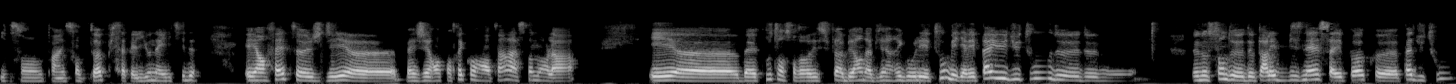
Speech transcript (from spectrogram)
ils sont, enfin ils sont top. Ils s'appellent United. Et en fait, j'ai euh, bah, rencontré Corentin à ce moment-là. Et euh, bah, écoute, on s'entendait super bien, on a bien rigolé et tout, mais il n'y avait pas eu du tout de, de, de notion de, de, parler de business à l'époque, euh, pas du tout.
